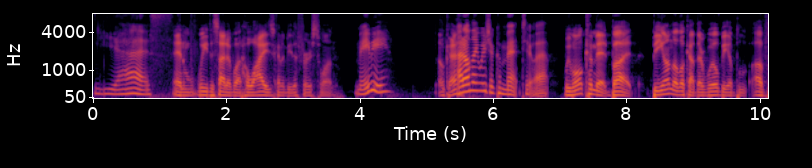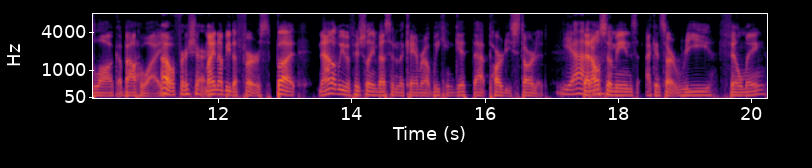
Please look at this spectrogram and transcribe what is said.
yes. And we decided what Hawaii is going to be the first one. Maybe. Okay. I don't think we should commit to it. We won't commit, but be on the lookout. There will be a, bl- a vlog about Hawaii. Oh, for sure. Might not be the first, but now that we've officially invested in the camera, we can get that party started. yeah. that also means I can start re-filming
